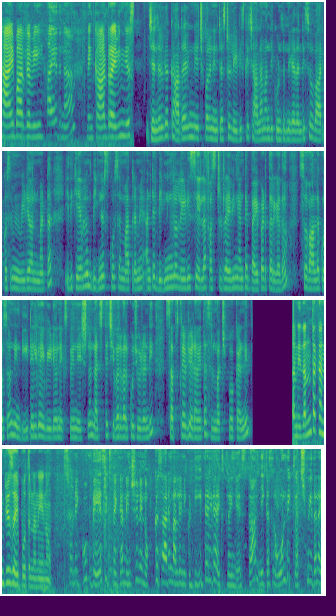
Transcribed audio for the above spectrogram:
హాయ్ భార్గవి. హాయ్ అదినా. నేను కార్ డ్రైవింగ్ చేస్తూ జనరల్గా కార్ డ్రైవింగ్ నేర్చుకోవాలని ఇంట్రెస్ట్ లేడీస్కి చాలా మందికి ఉంటుంది కదండి. సో వారి కోసం ఈ వీడియో అనమాట ఇది కేవలం బిగినర్స్ కోసం మాత్రమే. అంటే బిగినింగ్లో లేడీస్ ఎలా ఫస్ట్ డ్రైవింగ్ అంటే భయపడతారు కదా. సో వాళ్ళ కోసం నేను డీటెయిల్గా ఈ వీడియోని ఎక్స్ప్లెయిన్ చేసిన. నచ్చితే చివరి వరకు చూడండి. సబ్స్క్రైబ్ చేయడం అయితే అసలు మర్చిపోకండి. ఇదంతా కన్ఫ్యూజ్ అయిపోతున్నా నేను. సో నీకు బేసిక్స్ దగ్గర నుంచి నేను ఒక్కసారి మళ్ళీ నీకు డీటెయిల్గా ఎక్స్ప్లెయిన్ చేస్తా. నీకు అసలు ఓన్లీ క్లచ్ మీదనే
